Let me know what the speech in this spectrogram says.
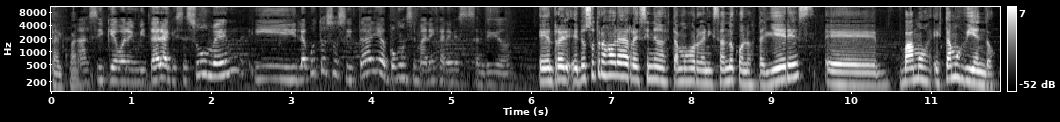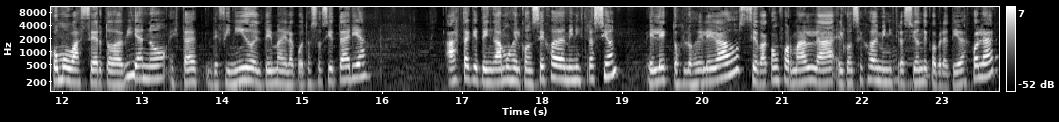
Tal cual. Así que, bueno, invitar a que se sumen. ¿Y la cuota societaria cómo se manejan en ese sentido? En real- eh, nosotros ahora recién nos estamos organizando con los talleres. eh, vamos, estamos viendo cómo va a ser todavía, no está definido el tema de la cuota societaria. Hasta que tengamos el consejo de administración, electos los delegados, se va a conformar la, el consejo de administración de cooperativa escolar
